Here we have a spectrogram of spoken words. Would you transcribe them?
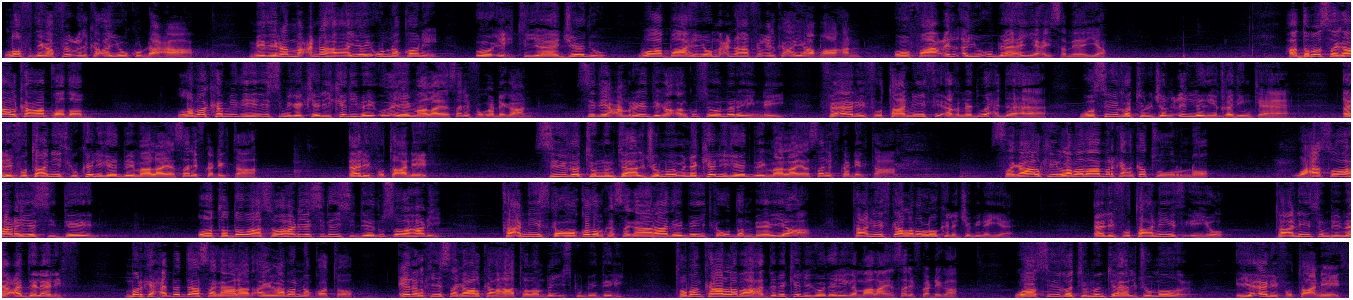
lafdiga ficilka ayuu ku dhacaa. Midina macnaha ayay u noqoni oo ixtiyaajadu waa baahi oo macnaha ficilka ayaa baahan oo faacil ayuu u baahan yahay sameeya. Haddaba sagaalkaa qodob laba ka midihii ismiga keli keli bay ayay maalaayansarif uga dhigaan sidii camriidiga aan ku soo maraynay fa alifu taaniifi aknad waxdahaa wasiiqatu ljamci aladii qadintahaa alifu taaniifku keligeed bay maalaayansarif ka dhigtaa. Alifu taaniif siiqatu muntahaljumuucna keligeed bay maalaayansarif ka dhigtaa. Sagaalkii labadaa markaan ka tuurno waxaa soo hadhaya siddeed oo toddobaa soo hadhiyo siday siddeed u soo hadhi. Ta'niiska oo qodobka sagaalaad ee beytka u dambeeya ah ta'niiskaa laba loo kala jebinayaa alifu ta'niis iyo ta'niisun bimaa cadda alif marka xabaddaa sagaalaad ay laba noqoto cilalkii sagaalka ahaa toban bay isku bedeli tobankaa labaa haddaba keligood ereyga maalaayansarif ka dhiga waa siiqatu muntaha aljumuuc iyo alifu taaniis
